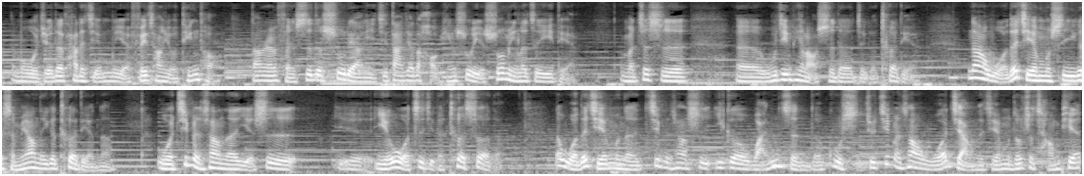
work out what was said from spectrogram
那么我觉得他的节目也非常有听头，当然粉丝的数量以及大家的好评数也说明了这一点。那么这是呃吴金平老师的这个特点。那我的节目是一个什么样的一个特点呢？我基本上呢也是也有我自己的特色的。那我的节目呢，基本上是一个完整的故事，就基本上我讲的节目都是长篇，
